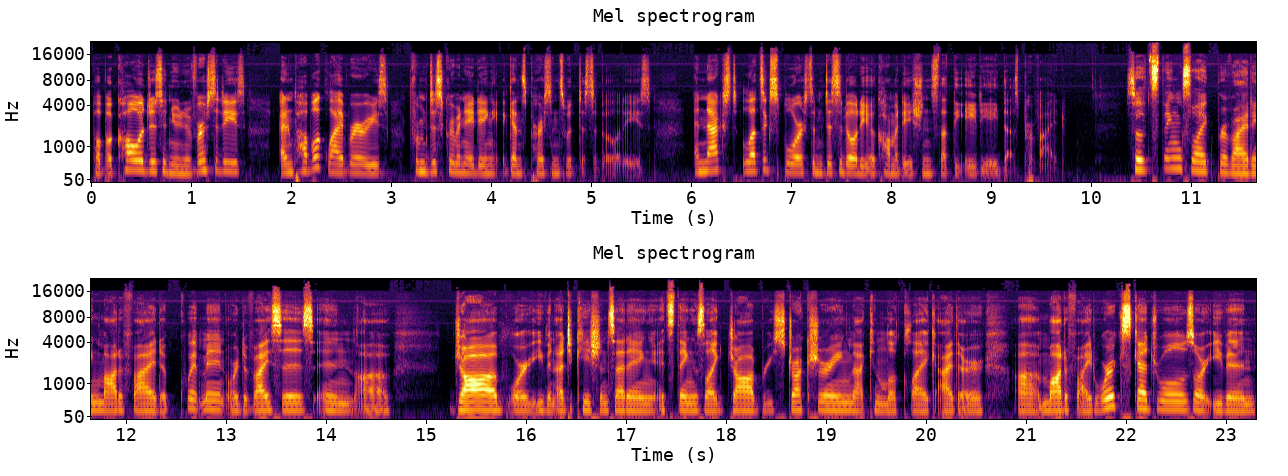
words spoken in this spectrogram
public colleges and universities, and public libraries, from discriminating against persons with disabilities. And next, let's explore some disability accommodations that the ADA does provide. So, it's things like providing modified equipment or devices in uh, job or even education setting. It's things like job restructuring that can look like either uh, modified work schedules or even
